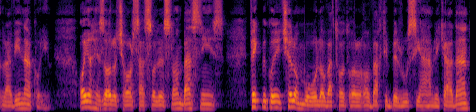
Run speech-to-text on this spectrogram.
روی نکنیم. آیا 1400 سال اسلام بس نیست؟ فکر می‌کنید چرا مغولا و تاتارها وقتی به روسیه حمله کردند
